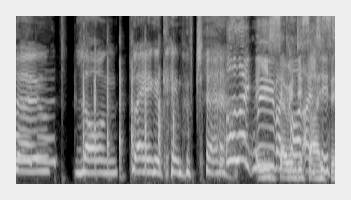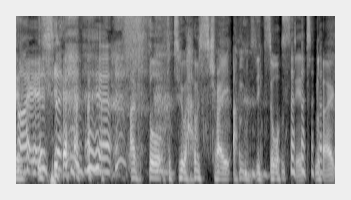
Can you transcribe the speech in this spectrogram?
so my God. long playing a game of chess. Oh, like Are you move! so I can't. indecisive? I'm too tired. Yeah. I've thought for two hours straight. I'm exhausted. Like,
